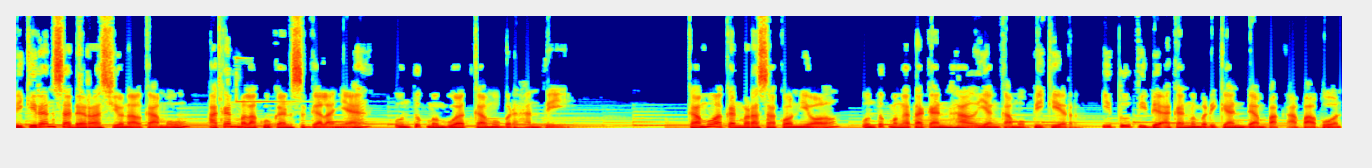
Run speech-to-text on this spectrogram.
Pikiran sadar rasional kamu akan melakukan segalanya untuk membuat kamu berhenti. Kamu akan merasa konyol untuk mengatakan hal yang kamu pikir, itu tidak akan memberikan dampak apa pun.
